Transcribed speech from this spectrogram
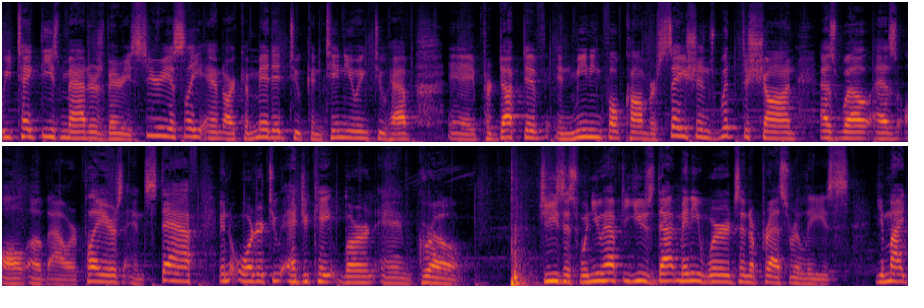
We take these matters very seriously and are committed to continuing to have a productive and meaningful conversations with DeSean as well as all of our players and staff in order to educate, learn, and grow. Jesus, when you have to use that many words in a press release, you might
